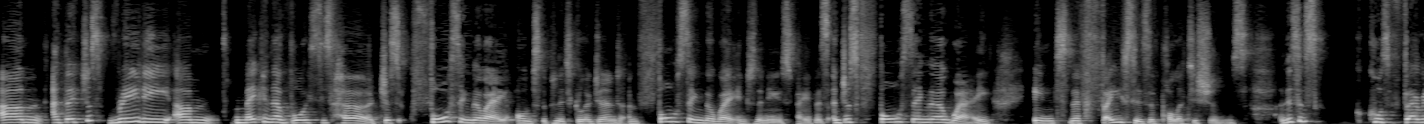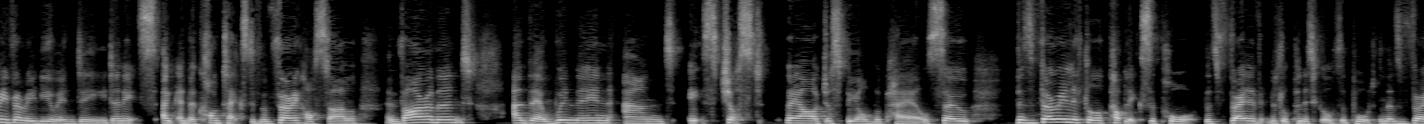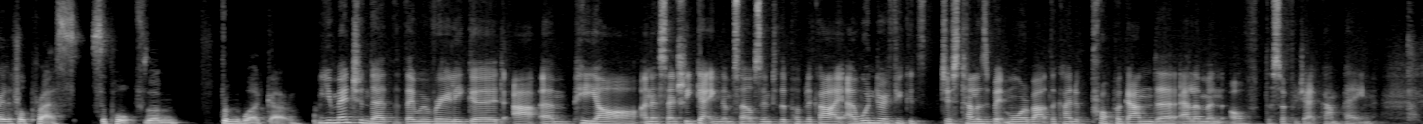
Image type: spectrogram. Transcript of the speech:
Um, and they're just really um, making their voices heard, just forcing their way onto the political agenda and forcing their way into the newspapers and just forcing their way into the faces of politicians. And this is of course very very new indeed and it's in the context of a very hostile environment and they're women and it's just they are just beyond the pale. So there's very little public support, there's very little political support, and there's very little press support for them from the word go. You mentioned there that they were really good at um, PR and essentially getting themselves into the public eye. I wonder if you could just tell us a bit more about the kind of propaganda element of the suffragette campaign.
